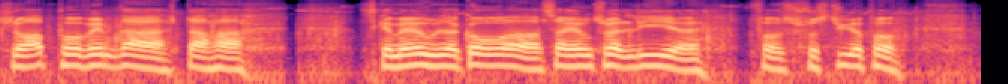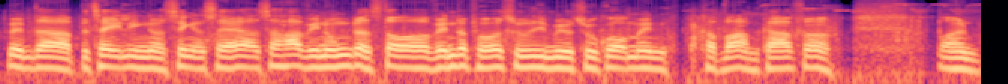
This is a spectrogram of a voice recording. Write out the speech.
slå op på, hvem der, der har, skal med ud og gå, og så eventuelt lige øh, få, få styr på, hvem der har betaling og ting og sager. Og så har vi nogen, der står og venter på os ude i Myrtogård med en kop varm kaffe og, og en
